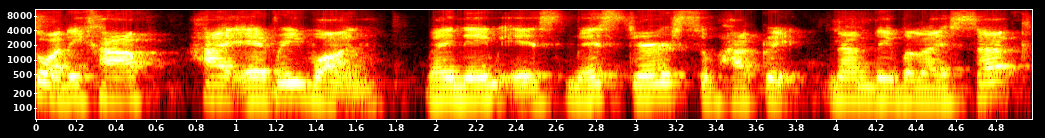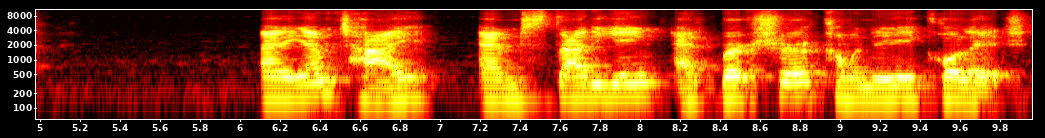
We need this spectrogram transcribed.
Sawadee. Hi everyone. My name is Mr. Subhagrit Namdebalaisak. I am Thai and studying at Berkshire Community College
